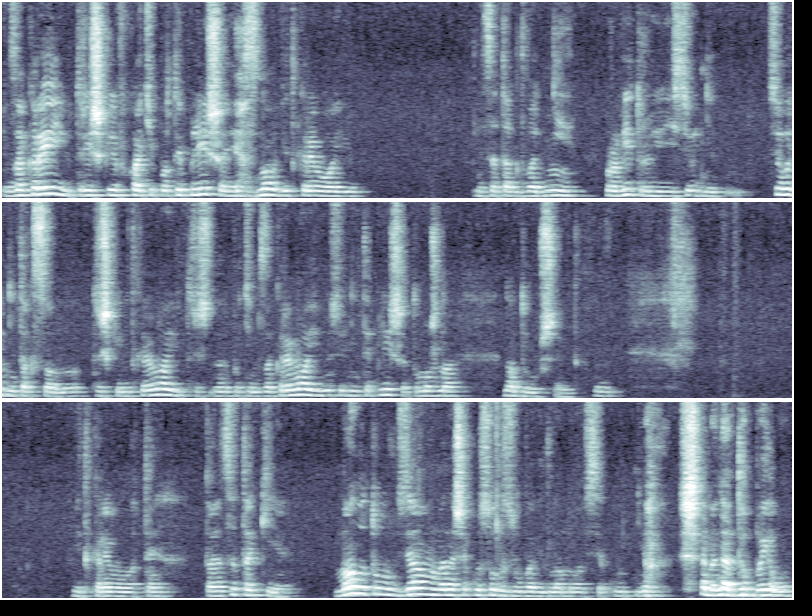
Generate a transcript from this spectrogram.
закрию, трішки в хаті потепліше, я знов відкриваю. І це так два дні провітрую і сьогодні. Сьогодні так само. Трішки відкриваю, трішки, потім закриваю. Ну, сьогодні тепліше, то можна надовше від- відкривати. Та це таке. Мало того, взяв, у мене ще кусок зуба відламався кутньо, ще мене добило.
